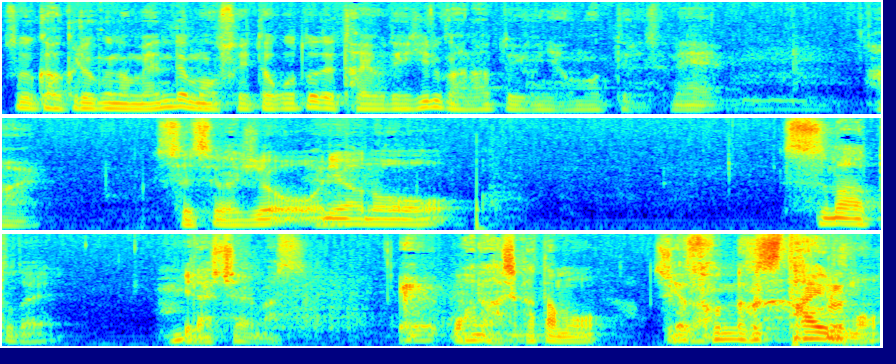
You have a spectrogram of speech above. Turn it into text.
そういう学力の面でもそういったことで対応できるかなというふうに思ってるんですね。はい、先生は非常にあのスマートでいらっしゃいます。お話し方もいやそんなスタイルも。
